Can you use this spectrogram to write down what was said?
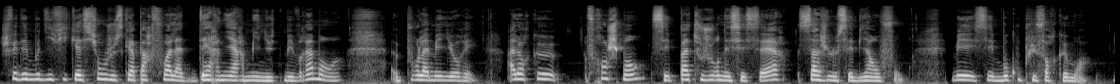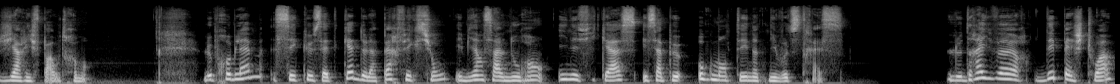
Je fais des modifications jusqu'à parfois la dernière minute, mais vraiment, hein, pour l'améliorer. Alors que, franchement, c'est pas toujours nécessaire, ça je le sais bien au fond. Mais c'est beaucoup plus fort que moi. J'y arrive pas autrement. Le problème, c'est que cette quête de la perfection, eh bien, ça nous rend inefficaces et ça peut augmenter notre niveau de stress. Le driver Dépêche-toi,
